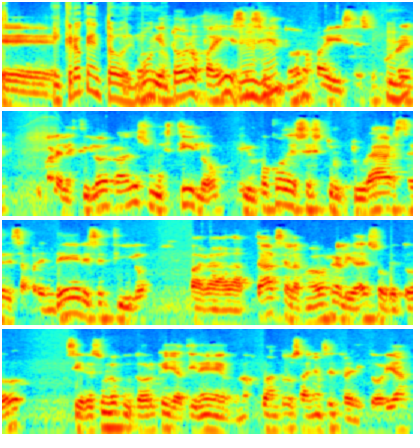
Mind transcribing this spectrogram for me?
eh, y creo que en todo el mundo. Y en todos los países, sí, en todos los países ocurre. el estilo de radio es un estilo y un poco desestructurarse, desaprender ese estilo para adaptarse a las nuevas realidades, sobre todo si eres un locutor que ya tiene unos cuantos años de trayectoria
